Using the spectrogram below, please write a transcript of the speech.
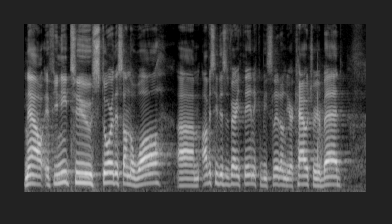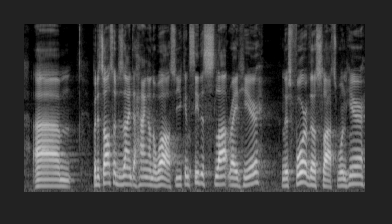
Now, if you need to store this on the wall, um, obviously this is very thin. It can be slid under your couch or your bed. Um, but it's also designed to hang on the wall. So you can see the slot right here, and there's four of those slots, one here,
